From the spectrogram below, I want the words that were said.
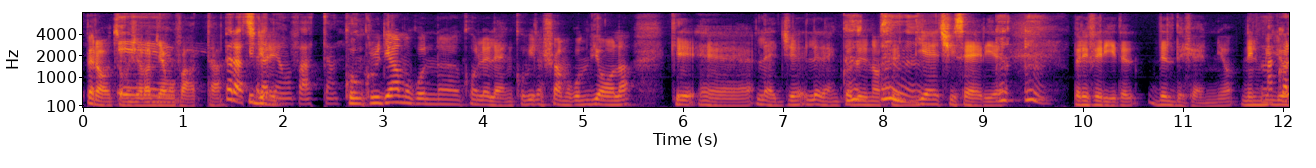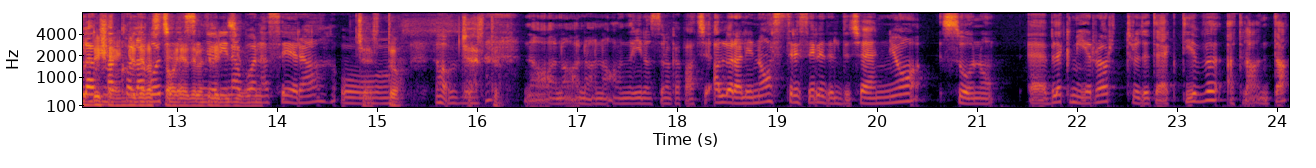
però insomma ce E- l'abbiamo fatta. Però ce direi l'abbiamo fatta. Concludiamo con, con l'elenco, vi lasciamo con Viola che eh, legge l'elenco delle nostre 10 serie preferite del decennio, nel Ma miglior la, decennio della voce storia della televisione. buonasera? O... Certo, No, vabbè. certo. No, no, no, no, io non sono capace. Allora, le nostre serie del decennio sono eh, Black Mirror, True Detective, Atlanta,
